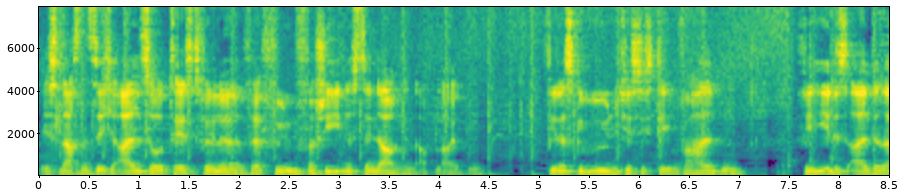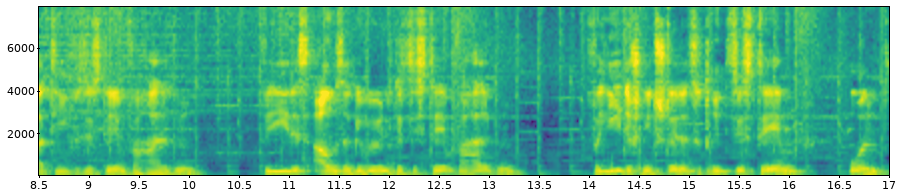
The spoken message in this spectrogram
Es lassen sich also Testfälle für fünf verschiedene Szenarien ableiten für das gewöhnliche Systemverhalten, für jedes alternative Systemverhalten, für jedes außergewöhnliche Systemverhalten, für jede Schnittstelle zu Drittsystemen und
